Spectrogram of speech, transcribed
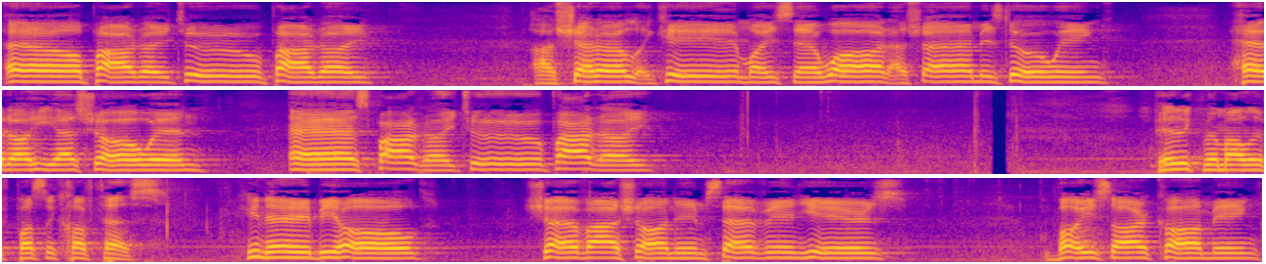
El Parai to Parai. Asher Elohim, I said what Hashem is doing. Hera he has shown. As Parai to Parai. Perik Memalef Pasik Chavtes. Hine behold, Sheva Shanim, seven years. Boys are coming.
